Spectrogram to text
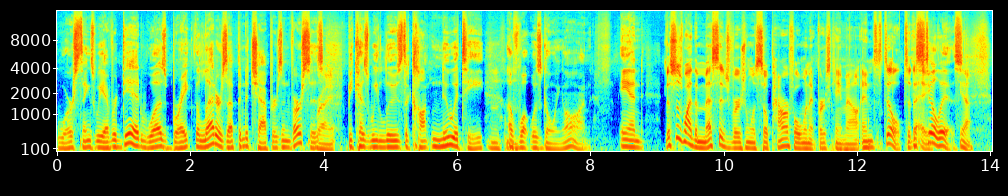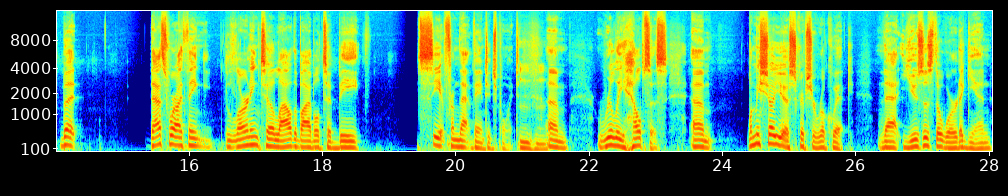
worst things we ever did was break the letters up into chapters and verses Right. Mm-hmm. because we lose the continuity of what was going on. And This is why the message version was so powerful when it first came out, and still today. it still is. Yeah. But that's where I think learning to allow the Bible to be, see it from that vantage point, Mm-hmm. um, really helps us. Um, let me show you a scripture real quick that uses the word again,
